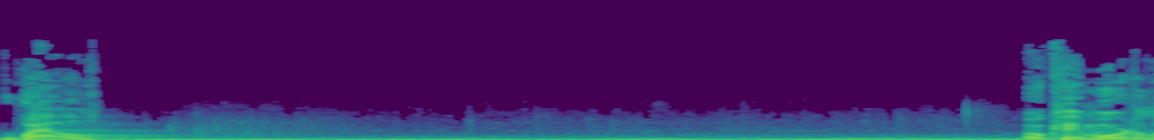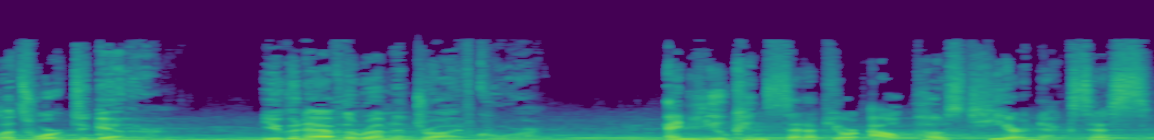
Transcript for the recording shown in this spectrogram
Well? Okay, Morda, let's work together. You can have the Remnant Drive Core. And you can set up your outpost here, Nexus.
